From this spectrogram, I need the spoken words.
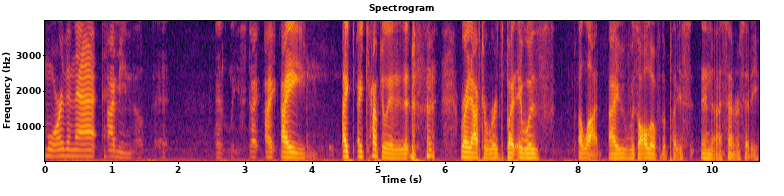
more than that. I mean, uh, at least I I I, I, I calculated it right afterwards, but it was a lot. I was all over the place in uh, Center City.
